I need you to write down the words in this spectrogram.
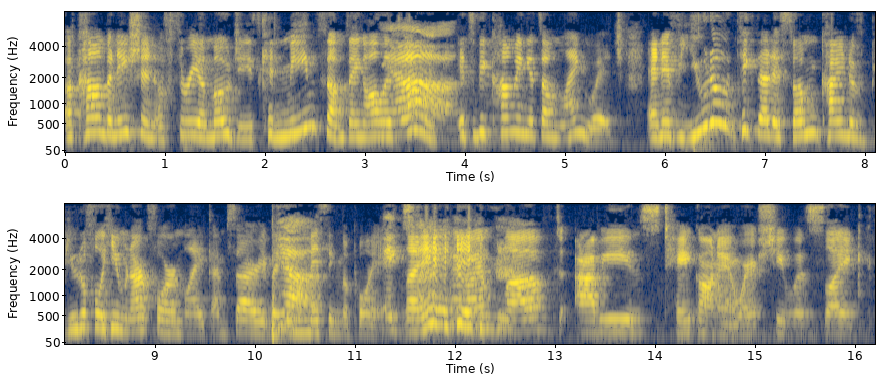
a combination of three emojis can mean something all its Yeah. own. It's becoming its own language. And if you don't think that is some kind of beautiful human art form, like I'm sorry, but Yeah. you're missing the point. Exactly. Like- and I loved Abbi's take on it, where she was like,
